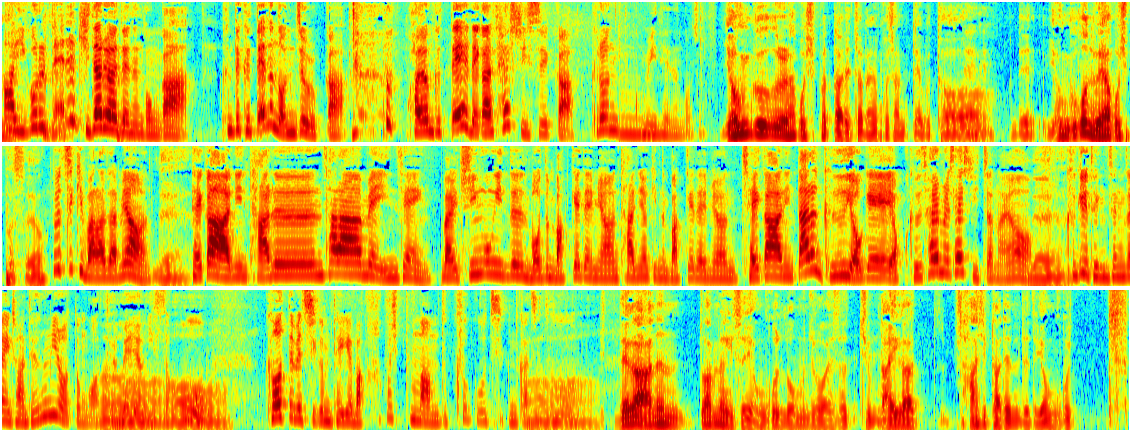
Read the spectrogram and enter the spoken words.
아 이거를 때를 기다려야 되는 건가? 근데 그 때는 언제 올까? 과연 그 때에 내가 살 수 있을까? 그런 음. 고민이 되는 거죠. 연극을 하고 싶었다 그랬잖아요. 고3 때부터. 네네. 근데 연극은 왜 하고 싶었어요? 솔직히 말하자면 네. 제가 아닌 다른 사람의 인생, 말 주인공이든 뭐든 맡게 되면 단역이든 맡게 되면 제가 아닌 다른 그 역의 역- 그 삶을 살 수 있잖아요. 네. 그게 굉장히 저한테 흥미로웠던 것 같아요. 어, 매력이 있었고 어, 그것 때문에 지금 되게 막 하고 싶은 마음도 크고 지금까지도 어. 내가 아는 또 한 명 있어요. 연극을 너무 좋아해서 지금 나이가 40 다 됐는데도 연극을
